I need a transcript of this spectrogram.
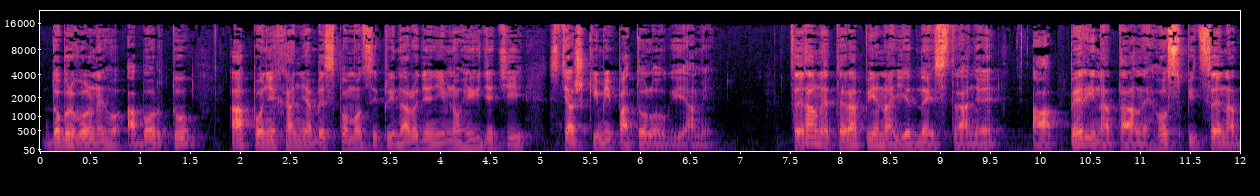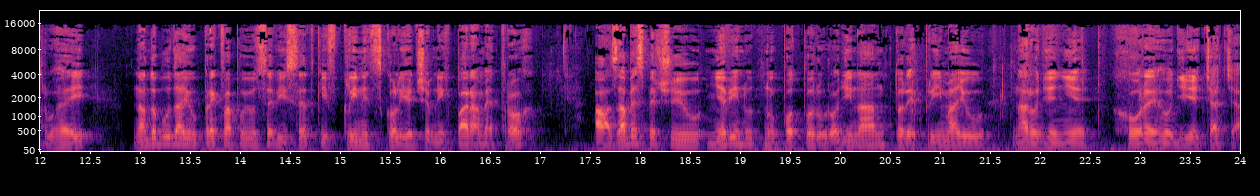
dobrovoľného abortu a ponechania bez pomoci pri narodení mnohých detí s ťažkými patológiami. Centrálne terapie na jednej strane a perinatálne hospice na druhej nadobúdajú prekvapujúce výsledky v klinicko-liečebných parametroch a zabezpečujú nevyhnutnú podporu rodinám, ktoré príjmajú narodenie chorého dieťaťa.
